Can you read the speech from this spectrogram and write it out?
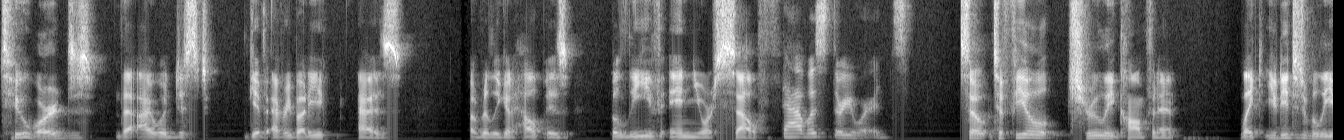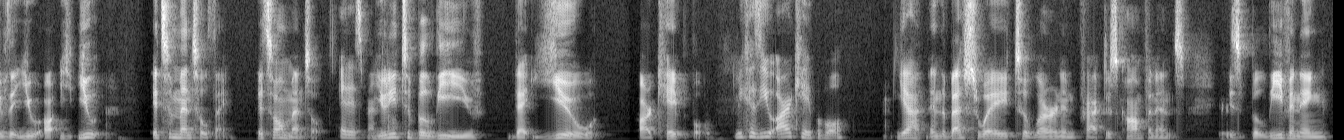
two words that I would just give everybody as a really good help is believe in yourself. That was three words. So, to feel truly confident, like, you need to believe that you are, you, it's a mental thing. It's all mental. It is mental. You need to believe that you are capable. because you are capable. Yeah. And the best way to learn and practice confidence is believing in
